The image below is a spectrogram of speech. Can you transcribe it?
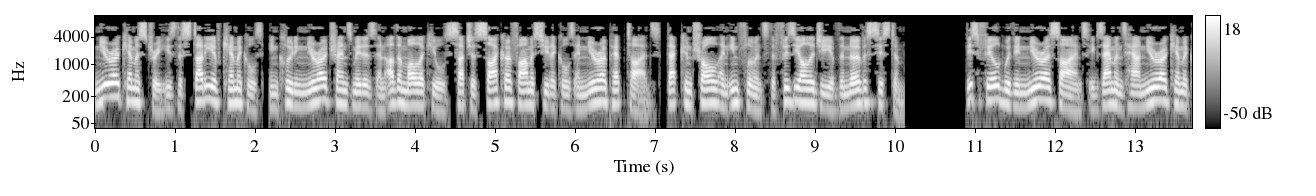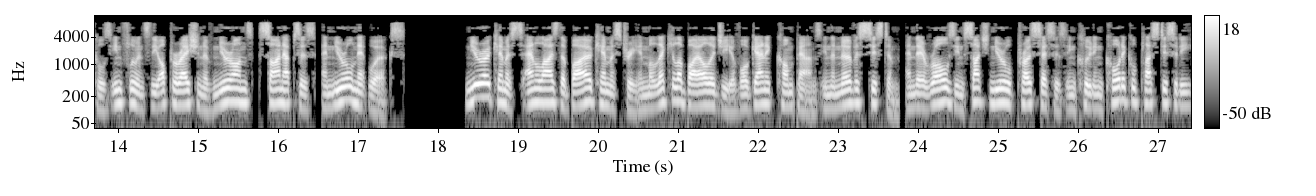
Neurochemistry is the study of chemicals, including neurotransmitters and other molecules such as psychopharmaceuticals and neuropeptides, that control and influence the physiology of the nervous system. This field within neuroscience examines how neurochemicals influence the operation of neurons, synapses, and neural networks. Neurochemists analyze the biochemistry and molecular biology of organic compounds in the nervous system, and their roles in such neural processes including cortical plasticity,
